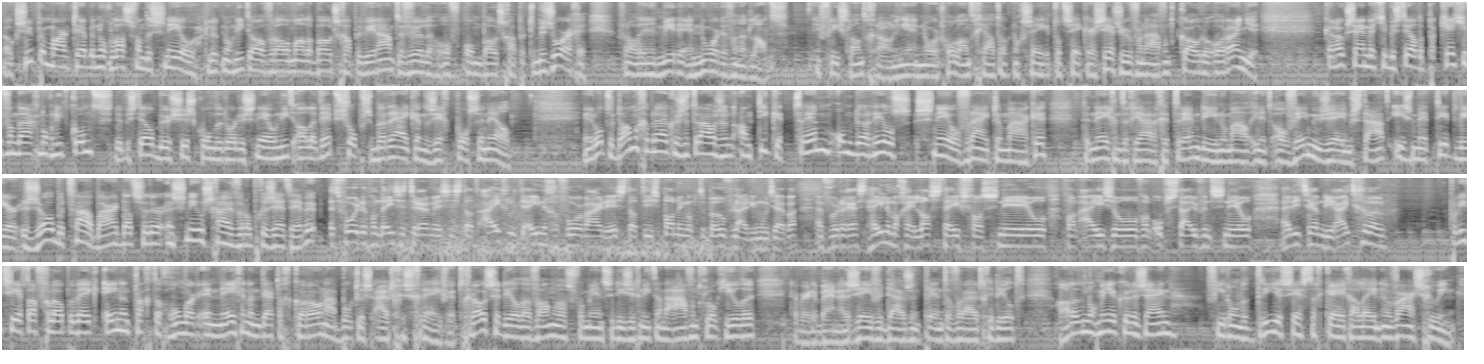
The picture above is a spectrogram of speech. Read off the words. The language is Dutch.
Ook supermarkten hebben nog last van de sneeuw. Het lukt nog niet overal om alle boodschappen weer aan te vullen of om boodschappen te bezorgen. Vooral in het midden en noorden van het land. In Friesland, Groningen en Noord-Holland geldt ook nog zeker tot zeker 6 uur vanavond code oranje. Het kan ook zijn dat je bestelde pakketje vandaag nog niet komt. De bestelbusjes konden door de sneeuw niet alle webshops bereiken, zegt PostNL. In Rotterdam gebruiken ze trouwens een antieke tram om de rails sneeuwvrij te maken. De 90-jarige tram die normaal in het OV-museum staat... is met dit weer zo betrouwbaar dat ze er een sneeuwschuiver op gezet hebben. Het voordeel van deze tram is, is dat eigenlijk de enige voorwaarde is... dat die spanning op de bovenleiding moet hebben. En voor de rest helemaal geen last heeft van sneeuw, van ijzel, van opstuivend sneeuw. En die tram die rijdt gewoon. De politie heeft afgelopen week 8139 coronaboetes uitgeschreven. Het grootste deel daarvan was voor mensen die zich niet aan de avondklok hielden. Daar werden bijna 7000 prenten voor uitgedeeld. Hadden er nog meer kunnen zijn. 463 kregen alleen een waarschuwing.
